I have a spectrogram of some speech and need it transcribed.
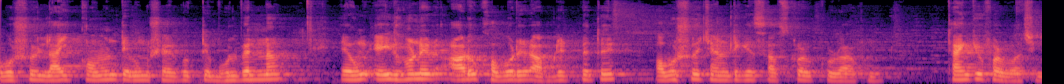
অবশ্যই লাইক, কমেন্ট এবং শেয়ার করতে ভুলবেন না এবং এই ধরনের আরও খবরের আপডেট পেতে অবশ্যই চ্যানেলটিকে সাবস্ক্রাইব করে রাখুন। Thank you for watching.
